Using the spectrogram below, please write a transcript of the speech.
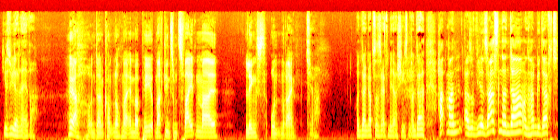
hier ist wieder ein Elfer. Ja, und dann kommt nochmal Mbappé, macht ihn zum zweiten Mal links unten rein. Tja. Und dann gab es das Elfmeterschießen. Und da hat man, also wir saßen dann da und haben gedacht,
